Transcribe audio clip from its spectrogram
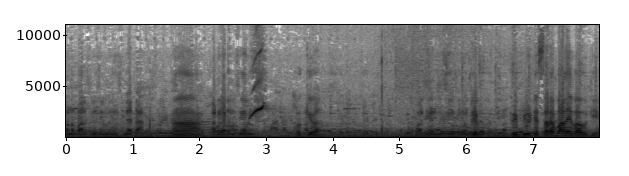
మన ఓకే. ట్రిబ్యూట్ ఇస్తారా బాలయ్య బాబుకి?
